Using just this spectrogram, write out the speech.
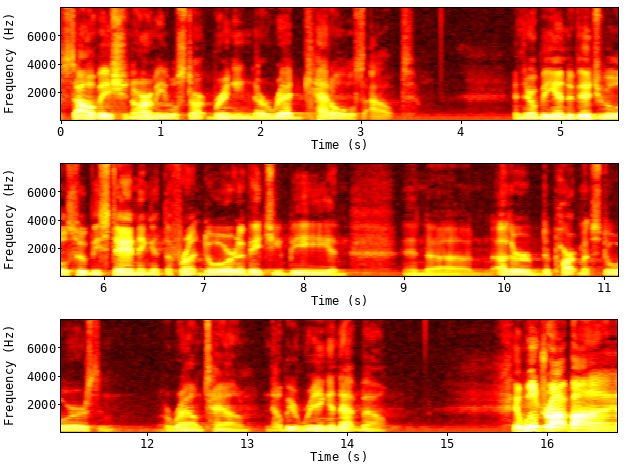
The Salvation Army will start bringing their red kettles out. And there'll be individuals who'll be standing at the front door of HEB and, and uh, other department stores and around town. And they'll be ringing that bell. And we'll drop by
